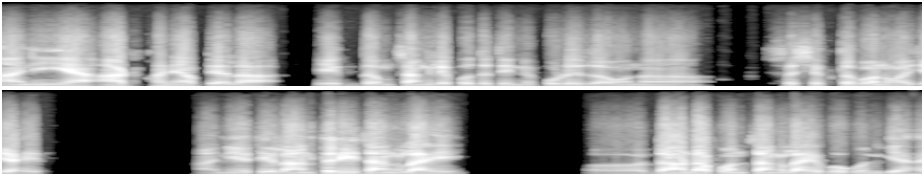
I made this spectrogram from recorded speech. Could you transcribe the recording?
आणि या आठ फणी आपल्याला एकदम चांगल्या पद्धतीने पुढे जाऊन सशक्त बनवायचे आहेत. आणि येथील अंतरही चांगलं आहे. दांडा पण चांगला आहे बघून घ्या.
